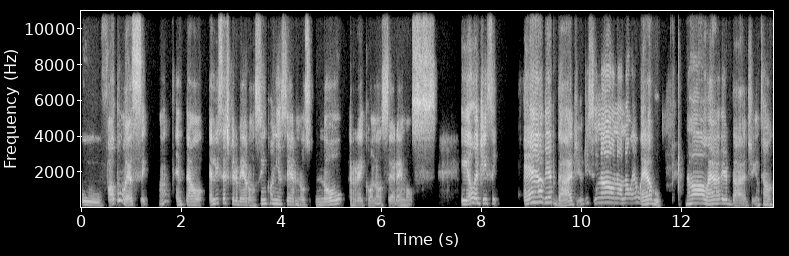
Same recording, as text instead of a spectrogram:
o, falta um S. Hum? Então, eles escreveram, sem conhecer-nos, não reconheceremos. E ela disse, é a verdade. Eu disse, não, não, não é um erro. Não, é a verdade. Então,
